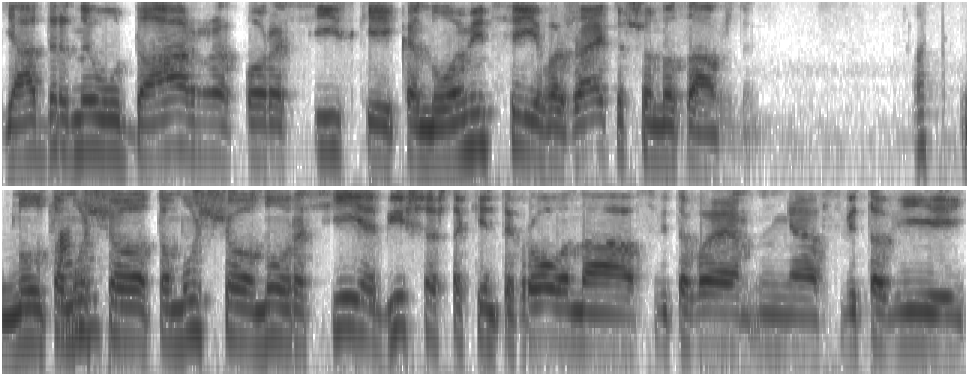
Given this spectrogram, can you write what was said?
ядерний удар по російській економіці, і вважайте, що назавжди. От Ну тому що тому що ну Росія більше ж таки інтегрована в світове в світовій.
